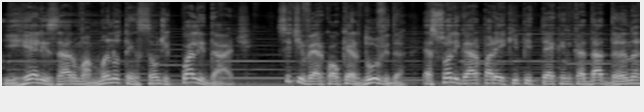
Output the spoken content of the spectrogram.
e realizar uma manutenção de qualidade. Se tiver qualquer dúvida, é só ligar para a equipe técnica da Dana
